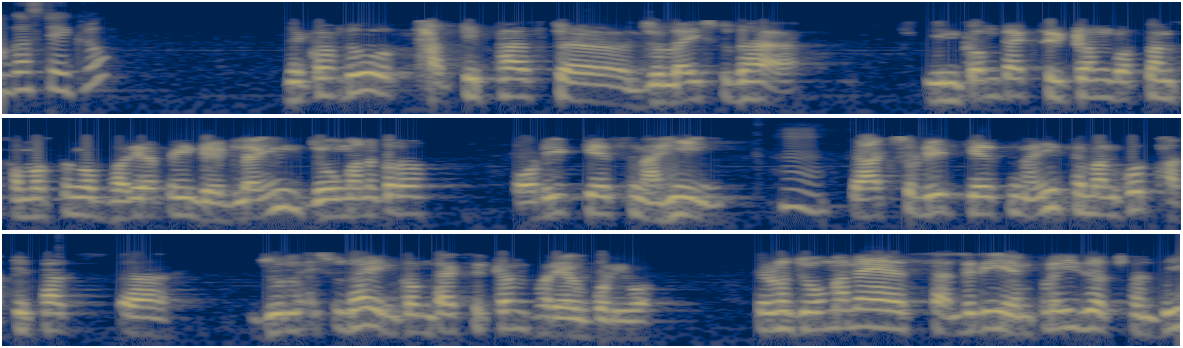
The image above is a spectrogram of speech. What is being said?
अगस्ट एक रु देखो थर्टी फास्ट जुलाई सुधा इनकम टैक्स रिटर्न बर्तमान समस्त भरियालैन जो मान ऑडिट केस नहीं टैक्स ऑडिट केस नहीं से थर्टी फास्ट जुलाई सुधा इनकम टैक्स रिटर्न भरिया पड़ो तेणु जो मैंने सैलरी एम्प्लयिज अच्छा से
